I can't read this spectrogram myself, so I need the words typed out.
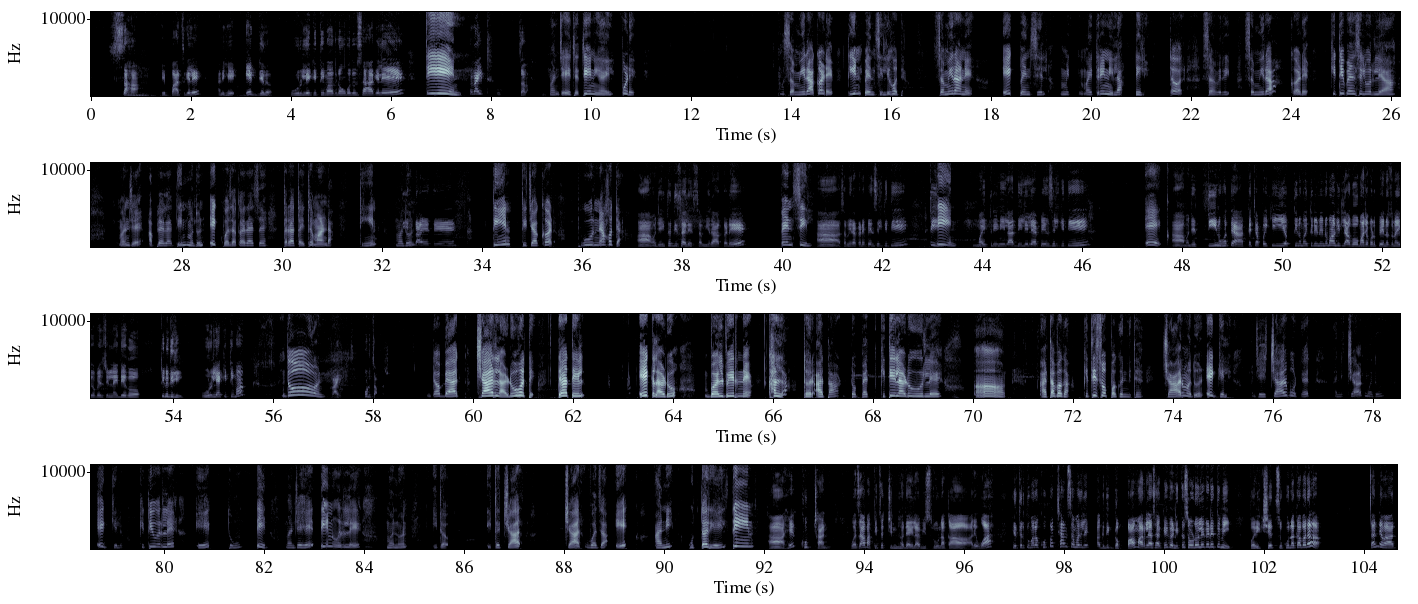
सहा. हे पाच गेले आणि हे एक गेलं. उरले किती मग? नऊ मधून सहा गेले? तीन. राईट. चला. म्हणजे इथे तीन येईल. पुढे. समीराकडे तीन पेन्सिली होत्या. समीराने एक पेन्सिल मित मैत्रिणीला दिली. तर समीरी समीराकडे किती पेन्सिल उरल्या? म्हणजे आपल्याला तीनमधून एक वजा करायचं आहे तर आता इथे मांडा. तीन मधून तीन काय येते? तीन तिच्याकड पूर्ण होत्या. हा म्हणजे इथं दिसायले समीराकडे पेन्सिल. हा समीराकडे पेन्सिल किती? तीन. मैत्रिणीला दिलेल्या पेन्सिल किती? एक. हा म्हणजे तीन होत्या. त्याच्यापैकी एक तिनं मैत्रिणीनं मागितली. अगं माझ्याकडे पेनच नाही ग पेन्सिल नाही दे ग. तिनं दिली. उरल्या किती मग? दोन. राईट. पुढचा प्रश्न. डब्यात चार लाडू होते. त्यातील एक लाडू बलबीरने खाल्ला. तर आता डब्यात किती लाडू उरले? आ, आता बघा किती सोपं गणित आहे. चारमधून एक गेले. म्हणजे हे चार बोट आहेत आणि चारमधून एक गेलं. किती उरले? एक दोन तीन. म्हणजे हे तीन उरले म्हणून इथं इथं चार चार वजा एक आणि उत्तर येईल तीन. हा हे खूप छान. वजा बाकीचं चिन्ह द्यायला विसरू नका. अरे वा हे तर तुम्हाला खूपच छान समजले. अगदी गप्पा मारल्यासारखे गणित सोडवले कडे तुम्ही. परीक्षेत चुकू नका बरं. धन्यवाद.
